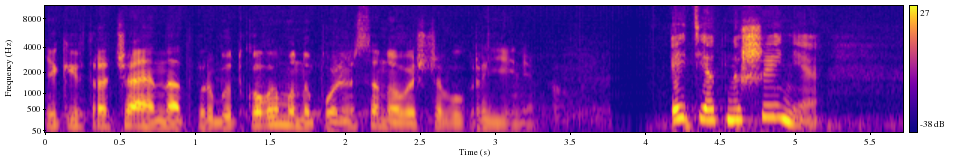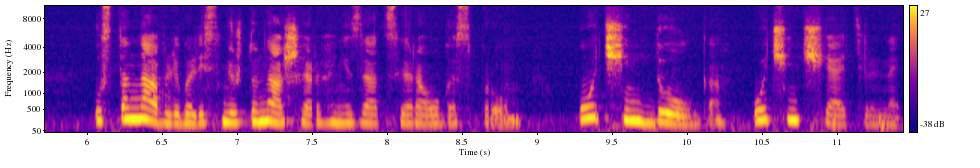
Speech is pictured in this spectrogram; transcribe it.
який втрачає надприбуткове монопольне становище в Україні. Эти отношения устанавливались между нашей организацией РАО «Газпром» очень долго, очень тщательно.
